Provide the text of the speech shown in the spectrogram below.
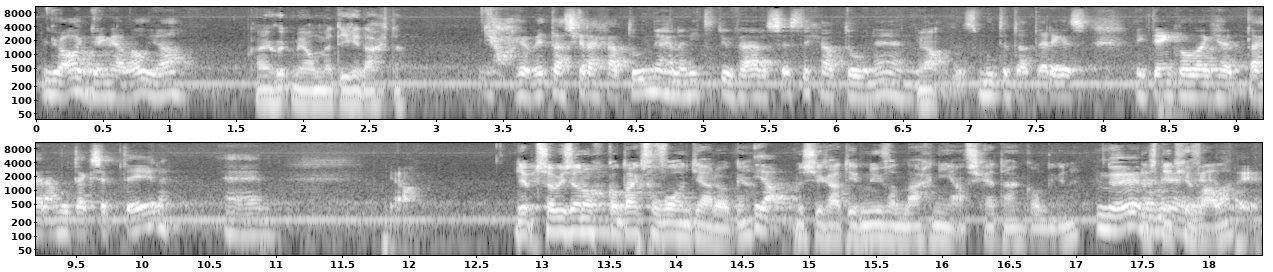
Ja, ik denk dat wel, ja. Ga je goed mee om met die gedachten? Ja, je weet als je dat gaat doen, dat je dat niet tot je 65 gaat doen. Hè. En, ja. Dus moet het dat ergens... Ik denk wel dat je dat, je dat moet accepteren. En ja, Je hebt sowieso nog contract voor volgend jaar ook, hè? Ja. Dus je gaat hier nu vandaag niet afscheid aankondigen, hè? Nee, nee, is niet nee, het geval, nee, nee.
